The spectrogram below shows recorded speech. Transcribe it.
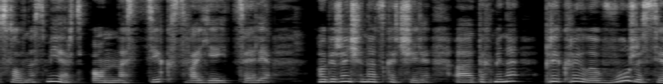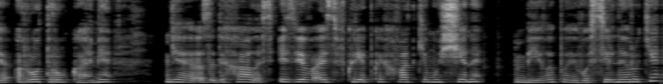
Словно смерть, он настиг своей цели. Обе женщины отскочили, а Тахмина прикрыла в ужасе рот руками. Я задыхалась, извиваясь в крепкой хватке мужчины. Била по его сильной руке,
